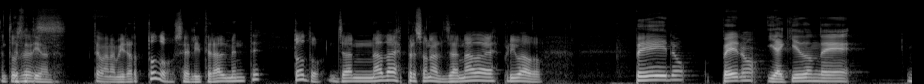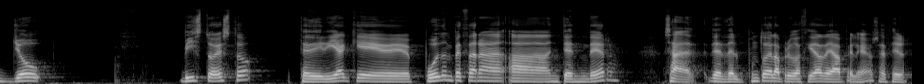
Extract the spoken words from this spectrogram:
Entonces, te van a mirar todo, o sea, literalmente todo. Ya nada es personal, ya nada es privado. Pero, pero, y aquí es donde yo, visto esto, te diría que puedo empezar a, a entender, o sea, desde el punto de la privacidad de Apple, ¿eh? O sea, es decir,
